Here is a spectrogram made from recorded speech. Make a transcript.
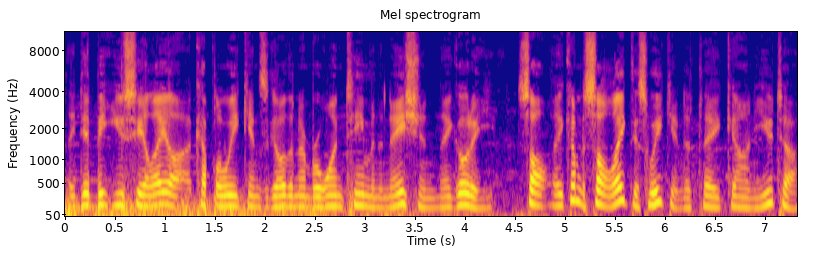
They did beat UCLA a couple of weekends ago, the number one team in the nation. They go to Salt. They come to Salt Lake this weekend to take on Utah.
